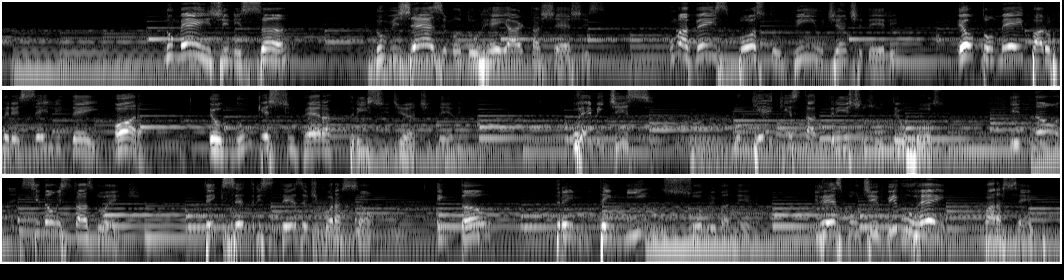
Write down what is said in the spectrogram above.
No mês de Nissan, no vigésimo do rei Artaxerxes, uma vez posto o vinho diante dele, eu tomei para oferecer e lhe dei. Ora, eu nunca estivera triste diante dele. O rei me disse: Por que que está triste o teu rosto? E não, se não estás doente, tem que ser tristeza de coração. Então temi sobremaneira. E respondi: Viva o rei para sempre.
